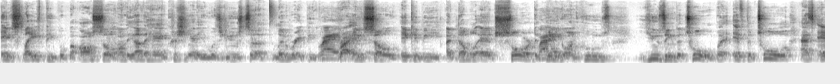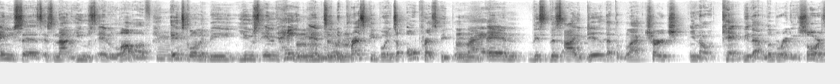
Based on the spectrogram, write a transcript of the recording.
enslave people, but also on the other hand, Christianity was used to liberate people. Right. Right. And so it could be a double-edged sword depending Right. on who's using the tool. But if the tool, as Annie says, is not used in love, it's Mm-hmm. going to be used in hate and to depress people and to oppress people. Right. And this this idea that the black church, you know, can't be that liberating source.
